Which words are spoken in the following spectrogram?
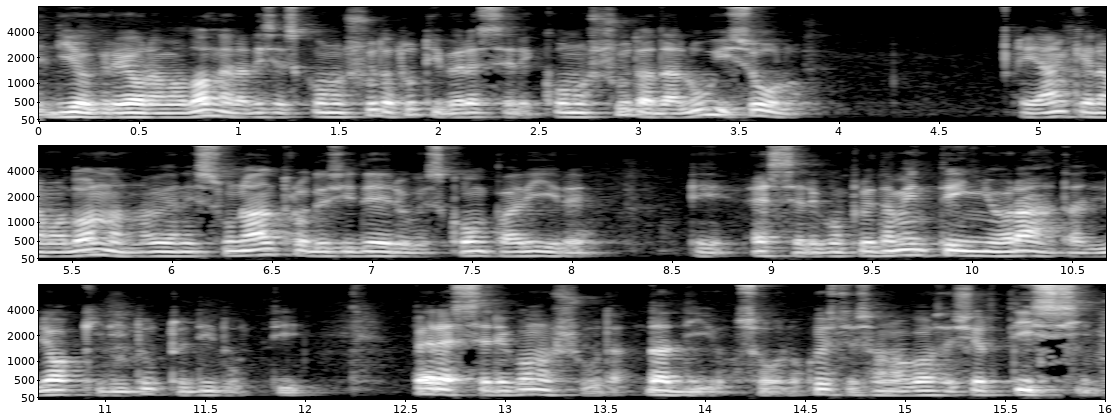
Che Dio creò la Madonna e la rese sconosciuta a tutti per essere conosciuta da Lui solo. E anche la Madonna non aveva nessun altro desiderio che scomparire e essere completamente ignorata agli occhi di tutto e di tutti per essere conosciuta da Dio solo. Queste sono cose certissime.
